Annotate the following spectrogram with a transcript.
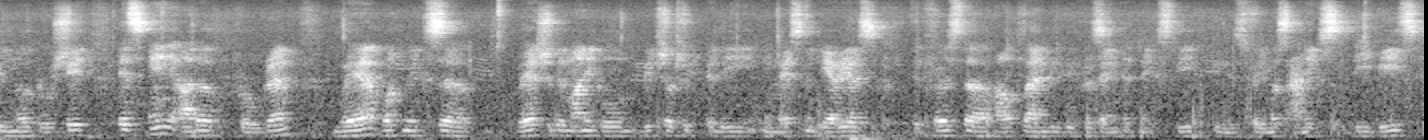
will negotiate as any other program where what makes uh, where should the money go, which should be the investment areas. The first uh, outline will be presented next week in this famous Annex DBs,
